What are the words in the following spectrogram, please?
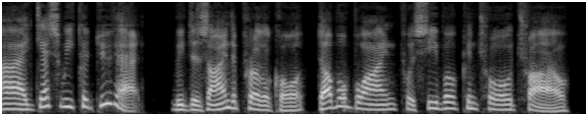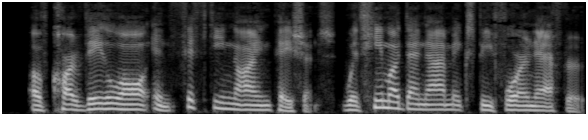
I guess we could do that. We designed a protocol, double blind, placebo controlled trial of carvedilol in 59 patients with hemodynamics before and after.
